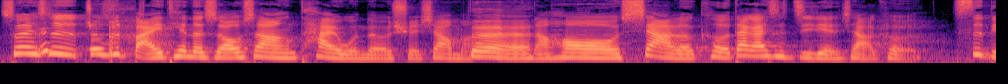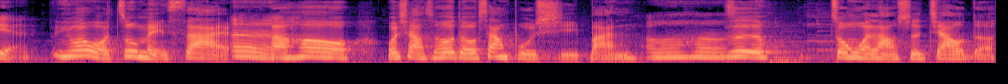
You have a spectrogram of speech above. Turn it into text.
所以是就是白天的时候上泰文的学校嘛？对。然后下了课大概是几点下课？四点。因为我住美赛，嗯，然后我小时候都上补习班，嗯哼，是。中文老师教的，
